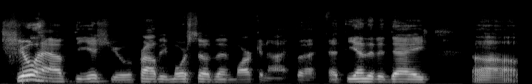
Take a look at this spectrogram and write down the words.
she, will have the issue, probably more so than Mark and I. But at the end of the day, uh,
